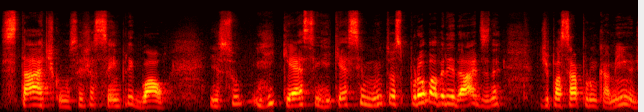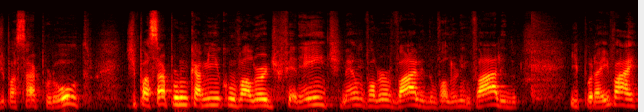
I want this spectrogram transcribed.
estático, não seja sempre igual. Isso enriquece, enriquece muito as probabilidades né, de passar por um caminho, de passar por outro, de passar por um caminho com valor diferente, né, um valor válido, um valor inválido e por aí vai.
